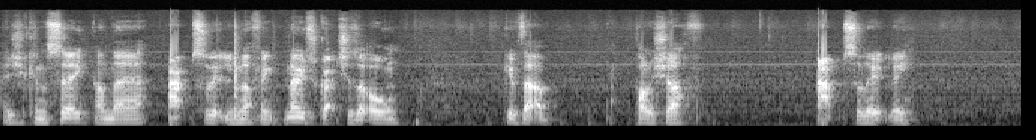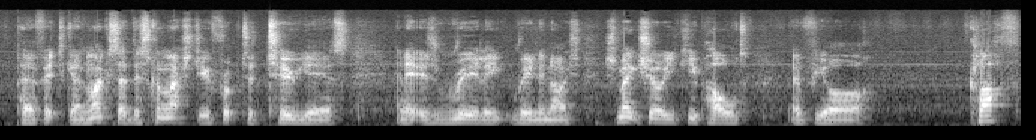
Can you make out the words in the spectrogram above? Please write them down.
As you can see on there absolutely nothing no scratches at all. Give that a polish off. Absolutely perfect again. Like I said this can last you for up to two years and it is really really nice. Just make sure you keep hold of your cloth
